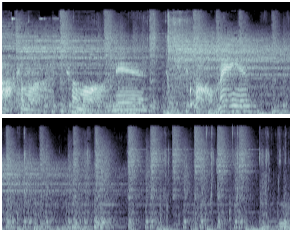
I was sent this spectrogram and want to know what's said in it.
Oh, come on. Come on, man. Come on, man. Ooh,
